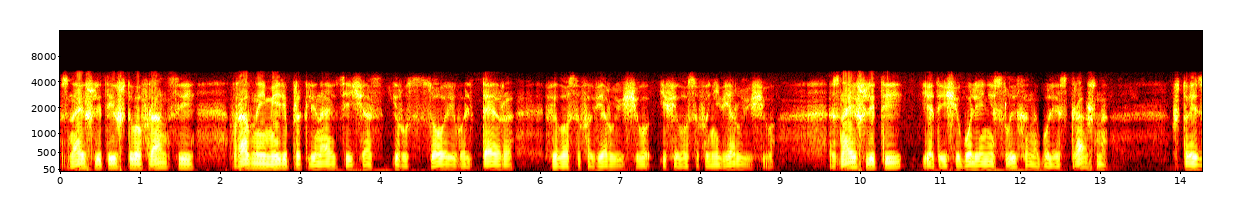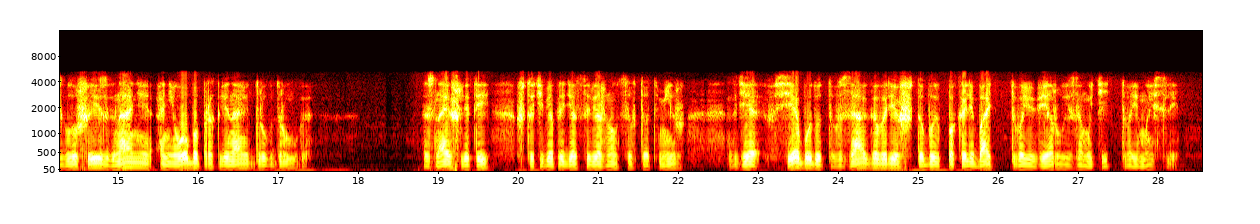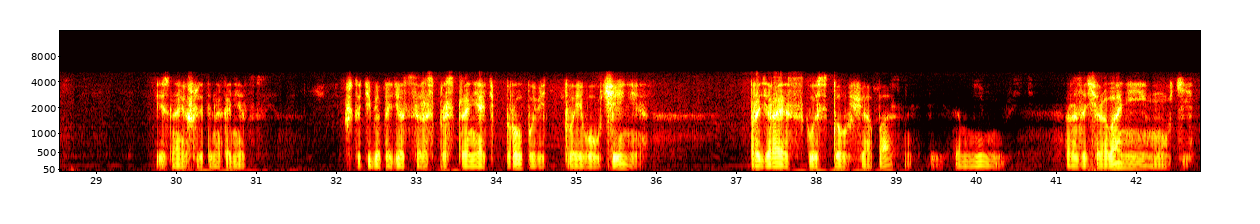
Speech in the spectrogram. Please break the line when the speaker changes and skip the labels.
Знаешь ли ты, что во Франции в равной мере проклинают сейчас и Руссо, и Вольтера, философа верующего и философа неверующего? Знаешь ли ты, и это еще более неслыханно, более страшно, что из глуши изгнания они оба проклинают друг друга? Знаешь ли ты, что тебе придется вернуться в тот мир, где все будут в заговоре, чтобы поколебать твою веру и замутить твои мысли? И знаешь ли ты, наконец, что тебе придется распространять проповедь твоего учения, продираясь сквозь толщу опасностей, сомнений, разочарований и муки?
